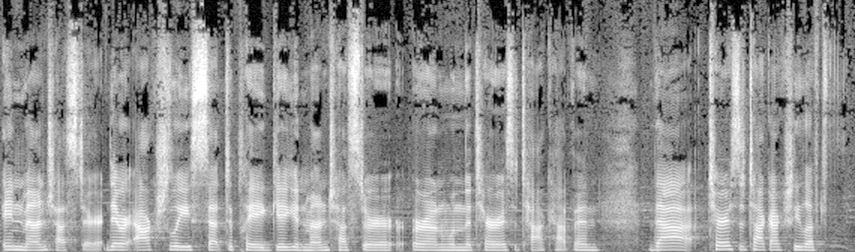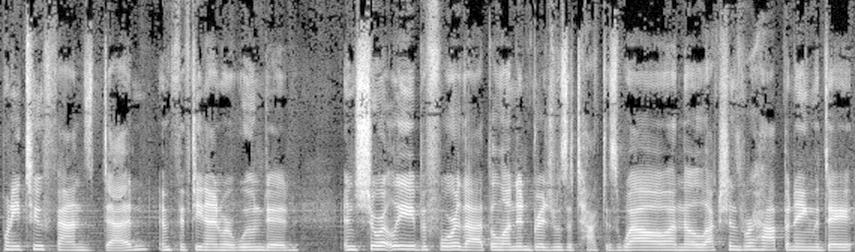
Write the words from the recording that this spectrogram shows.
in Manchester. They were actually set to play a gig in Manchester around when the terrorist attack happened. That terrorist attack actually left 22 fans dead and 59 were wounded. And shortly before that, the London Bridge was attacked as well, and the elections were happening the day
